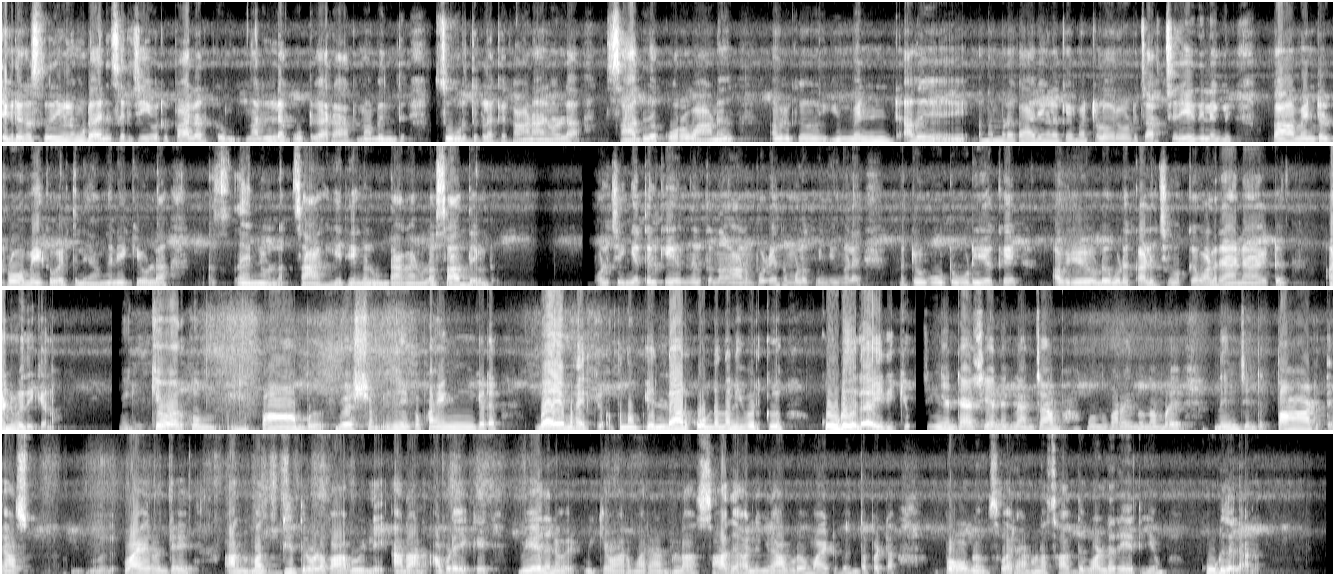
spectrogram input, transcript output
മറ്റ് ഗ്രഹസ്ഥിതികളും കൂടെ അനുസരിച്ച് ഇവർ പലർക്കും നല്ല കൂട്ടുകാർ ആത്മബന്ധു സുഹൃത്തുക്കളൊക്കെ കാണാനുള്ള സാധ്യത കുറവാണ്. അവർക്ക് മെൻ അത് നമ്മുടെ കാര്യങ്ങളൊക്കെ മറ്റുള്ളവരോട് ചർച്ച ചെയ്തില്ലെങ്കിൽ ആ മെന്റൽ ട്രോമയൊക്കെ വരത്തില്ലേ? അങ്ങനെയൊക്കെയുള്ള അതിനുള്ള സാഹചര്യങ്ങൾ ഉണ്ടാകാനുള്ള സാധ്യതയുണ്ട്. അപ്പോൾ ചിങ്ങത്തിൽ കയറി നിൽക്കുന്ന കാണുമ്പോഴേ നമ്മൾ കുഞ്ഞുങ്ങളെ മറ്റു കൂട്ടുകൂടിയൊക്കെ അവരോട് കൂടെ കളിച്ചുമൊക്കെ വളരാനായിട്ട് അനുവദിക്കണം. മിക്കവർക്കും ഈ പാമ്പ് വിഷം ഇതിനെയൊക്കെ ഭയങ്കര ഭയമായിരിക്കും. അപ്പം നം എല്ലാവർക്കും ഉണ്ടെന്നാൽ ഇവർക്ക് കൂടുതലായിരിക്കും. ചിങ്ങൻ രാശി അല്ലെങ്കിൽ അഞ്ചാം ഭാഗം എന്ന് പറയുന്നത് നമ്മുടെ നെഞ്ചിന്റെ താഴത്തെ ആ വയറിന്റെ മധ്യത്തിലുള്ള ഭാഗമില്ലേ? അതാണ്. അവിടെയൊക്കെ വേദന മിക്കവാറും വരാനുള്ള സാധ്യത അല്ലെങ്കിൽ അവിടവുമായിട്ട് ബന്ധപ്പെട്ട പ്രോബ്ലംസ് വരാനുള്ള സാധ്യത വളരെയധികം കൂടുതലാണ്.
